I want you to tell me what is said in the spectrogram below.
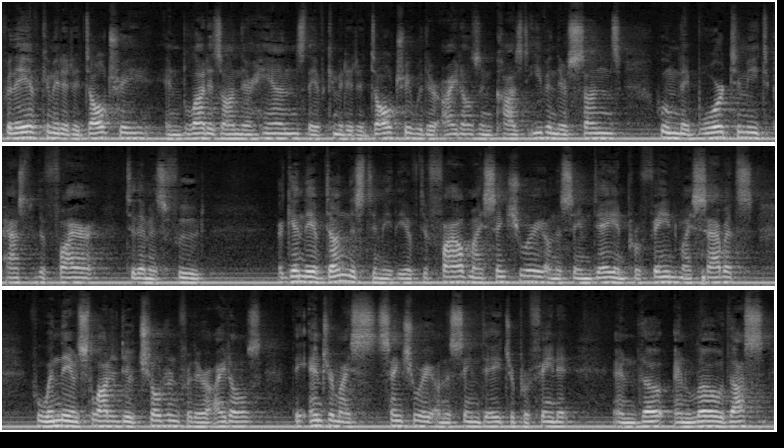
For they have committed adultery, and blood is on their hands. They have committed adultery with their idols, and caused even their sons, whom they bore to me, to pass through the fire to them as food. Again, they have done this to me. They have defiled my sanctuary on the same day, and profaned my Sabbaths. For when they have slaughtered their children for their idols, they enter my sanctuary on the same day to profane it, and, though, and lo, thus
